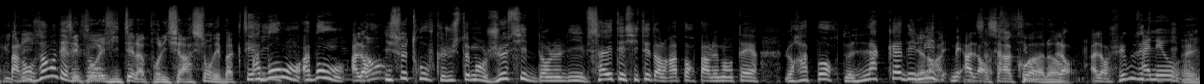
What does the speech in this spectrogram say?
charcuterie. parlons-en des C'est pour raisons. éviter la prolifération des bactéries. Ah bon Ah bon Alors, il se trouve que justement, je cite dans le livre, ça a été cité dans le rapport parlementaire, le rapport de l'Académie. Et alors, de- mais ça sert à si quoi, vous- alors alors, je vais vous expliquer. Oui.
